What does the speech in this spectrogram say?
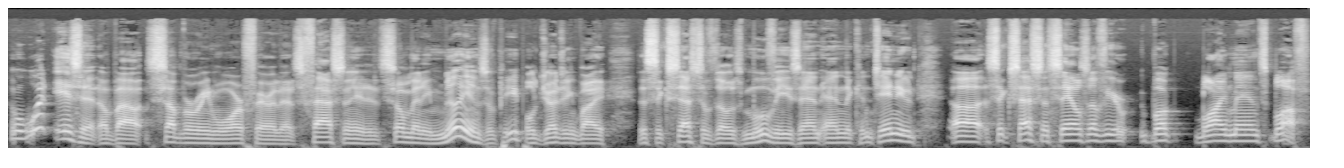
What is it about submarine warfare that's fascinated so many millions of people, judging by the success of those movies and, and the continued uh, success and sales of your book, Blind Man's Bluff?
